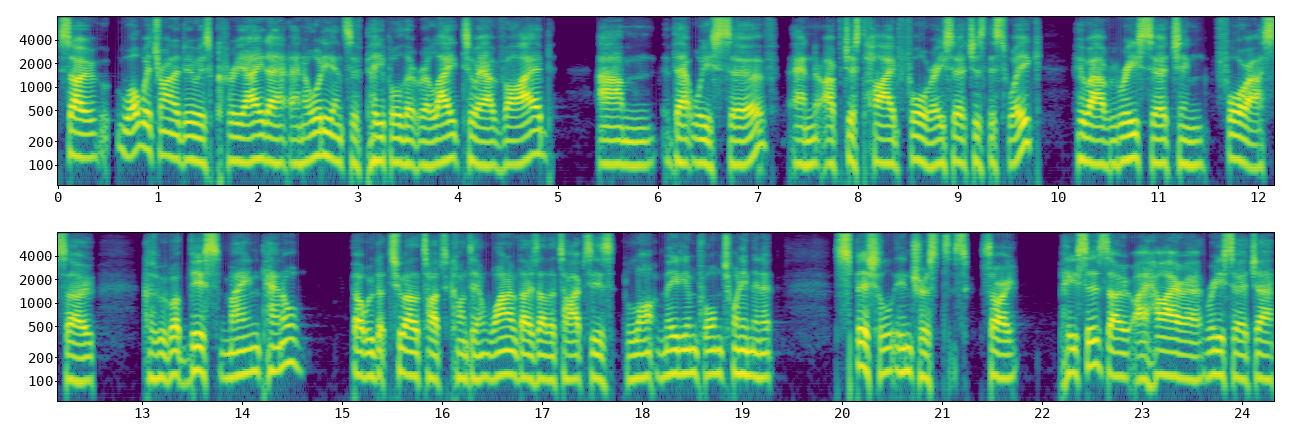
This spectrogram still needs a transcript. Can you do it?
So what we're trying to do is create a, an audience of people that relate to our vibe um, that we serve. And I've just hired four researchers this week who are researching for us. So, because we've got this main panel, but we've got two other types of content. One of those other types is long, medium form, 20 minute special interest, sorry, pieces. So I hire a researcher,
